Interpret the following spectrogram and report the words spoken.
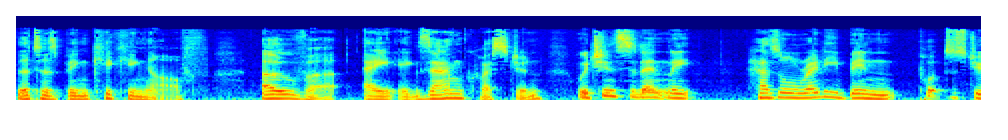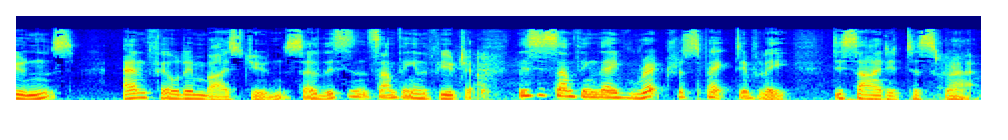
that has been kicking off over a exam question, which incidentally has already been put to students and filled in by students. So this isn't something in the future. This is something they've retrospectively decided to scrap.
